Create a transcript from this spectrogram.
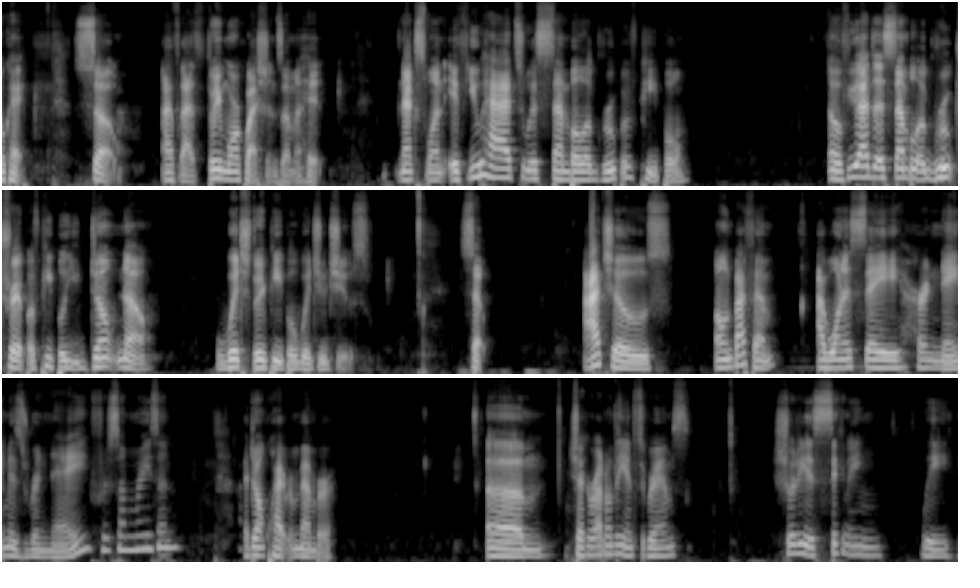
Okay. So, I've got three more questions I'm going to hit. Next one. If you had to assemble a group of people, oh, if you had to assemble a group trip of people you don't know, which three people would you choose? So I chose Owned by Femme. I want to say her name is Renee for some reason. I don't quite remember. Um, check her out on the Instagrams. Shorty is sickeningly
